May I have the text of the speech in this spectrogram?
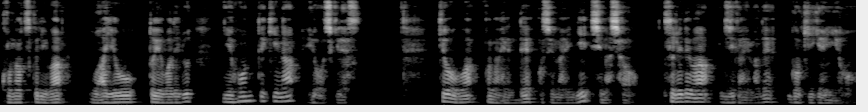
この作りは和様と呼ばれる日本的な様式です。今日はこの辺でおしまいにしましょう。それでは次回までごきげんよう。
